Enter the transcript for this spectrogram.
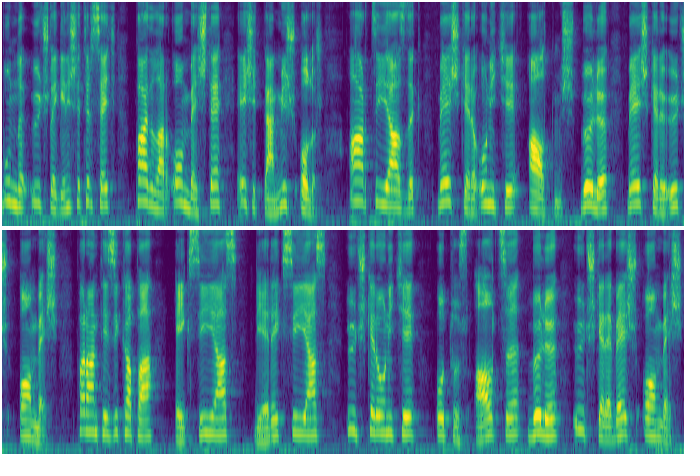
bunu da 3 ile genişletirsek paydalar 15'te eşitlenmiş olur. Artı yazdık. 5 kere 12 60 bölü 5 kere 3 15. Parantezi kapa. Eksi yaz. Diğer eksi yaz. 3 kere 12 36 bölü 3 kere 5 15.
